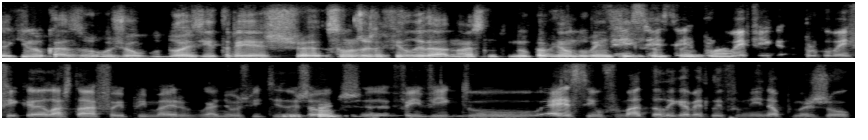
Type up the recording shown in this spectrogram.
aqui no caso o jogo 2 e 3 eh, são os dois na fidelidade, não é? No pavilhão do Benfica. Sim, sim, sim, porque, o Benfica, porque o Benfica, lá está, foi primeiro, ganhou os 22 okay. jogos, foi invicto. É assim, o formato da Liga Betclic Feminina é o primeiro jogo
